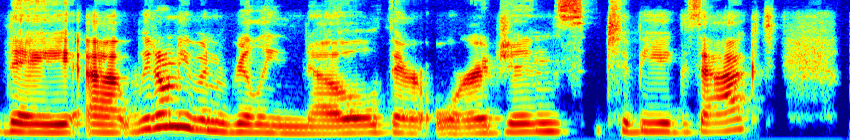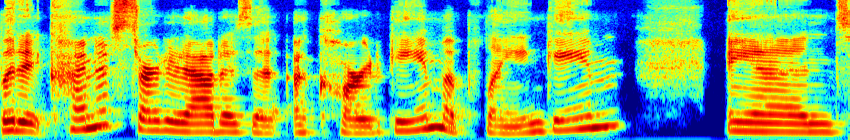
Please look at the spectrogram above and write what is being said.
They uh, we don't even really know their origins to be exact, but it kind of started out as a, a card game, a playing game, and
